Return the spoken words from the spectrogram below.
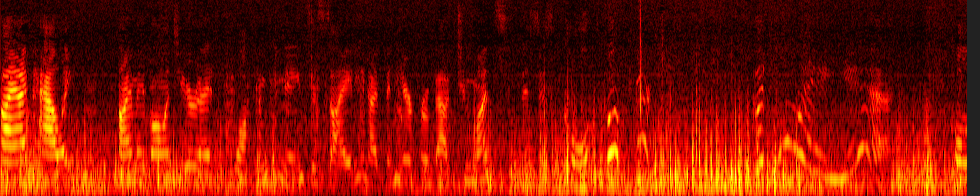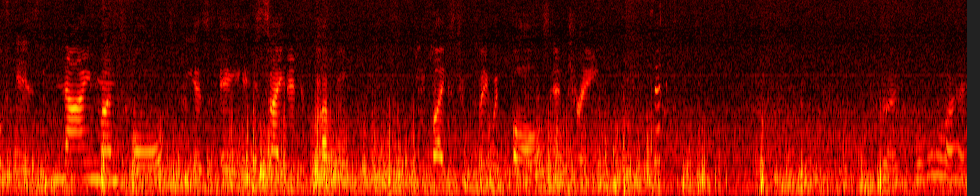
Hi, I'm Hallie. I'm a volunteer at Whatcom Humane Society, and I've been here for about two months. This is Colt. Colt, here. Good boy, yeah. Colt is nine months old. He is a excited puppy. He likes to play with balls and train. Good boy.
